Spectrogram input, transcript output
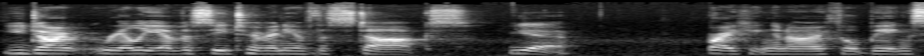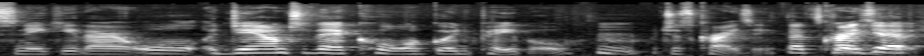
You don't really ever see too many of the Starks Yeah, breaking an oath or being sneaky. They are all down to their core good people, which is crazy. Hmm. that's crazy. crazy. Yeah,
